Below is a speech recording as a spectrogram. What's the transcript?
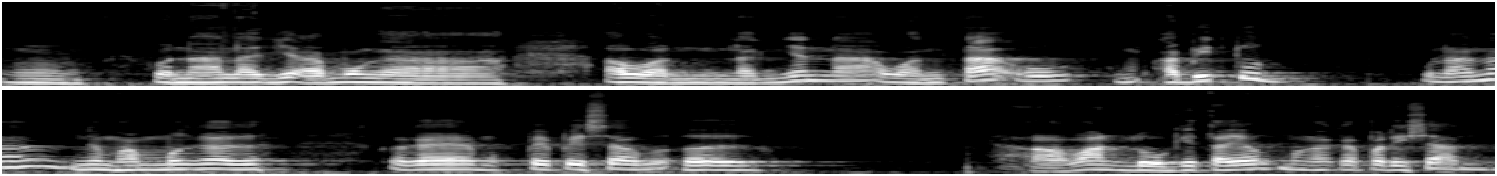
Mm. Kunana di amo nga awan lang yan na, awan tao, abitud. Kunana, ng mga kagaya magpepesa, uh, awan, logi tayo mga kaparisyan.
